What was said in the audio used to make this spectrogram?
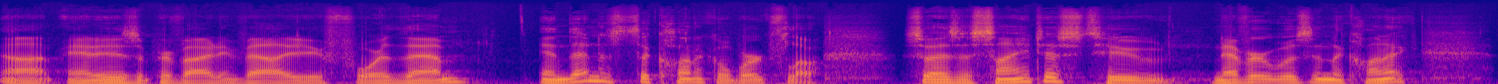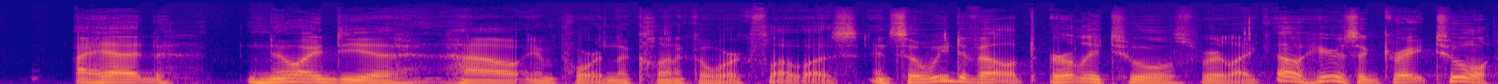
Uh, and is it providing value for them? And then it's the clinical workflow. So, as a scientist who never was in the clinic, I had no idea how important the clinical workflow was. And so we developed early tools. We're like, oh, here's a great tool.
